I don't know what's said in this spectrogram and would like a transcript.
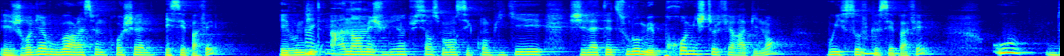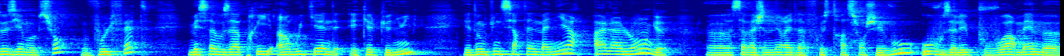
et je reviens vous voir la semaine prochaine, et c'est pas fait. Et vous me dites, Ouais. ah non, mais Julien, tu sais, en ce moment c'est compliqué, j'ai la tête sous l'eau, mais promis, je te le fais rapidement. Oui, sauf que Mhm. c'est pas fait. Ou, deuxième option, vous le faites, mais ça vous a pris un week-end et quelques nuits, et donc d'une certaine manière, à la longue, euh, ça va générer de la frustration chez vous, ou vous allez pouvoir même, euh,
